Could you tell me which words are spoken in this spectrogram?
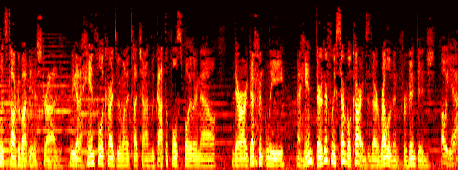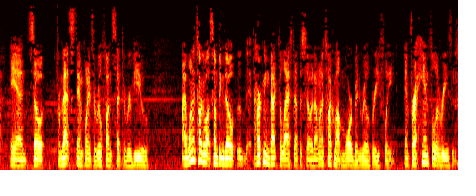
Let's talk about Innistrad. We got a handful of cards we want to touch on. We've got the full spoiler now. There are definitely a hand. There are definitely several cards that are relevant for Vintage. Oh yeah. And so, from that standpoint, it's a real fun set to review. I want to talk about something, though, harkening back to last episode, I want to talk about Morbid real briefly, and for a handful of reasons.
